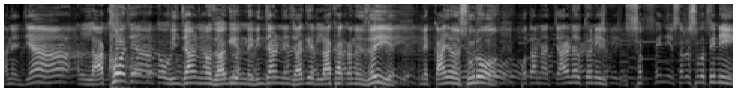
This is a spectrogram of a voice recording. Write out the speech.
અને જ્યાં લાખો જ્યાં તો વિંજાણનો જાગીર ને વિંજાણની જાગીર લાખા કને જઈ અને કાયો સુરો પોતાના ચારણત્વની શક્તિની સરસ્વતીની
